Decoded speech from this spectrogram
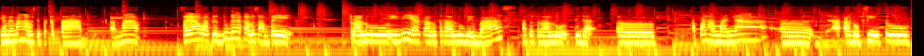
Ya memang harus diperketat karena saya khawatir juga kalau sampai terlalu ini ya, kalau terlalu bebas atau terlalu tidak eh, apa namanya eh, adopsi itu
